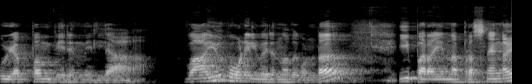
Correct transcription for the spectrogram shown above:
കുഴപ്പം വരുന്നില്ല. വായു കോണിൽ വരുന്നത് കൊണ്ട് ഈ പറയുന്ന പ്രശ്നങ്ങൾ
